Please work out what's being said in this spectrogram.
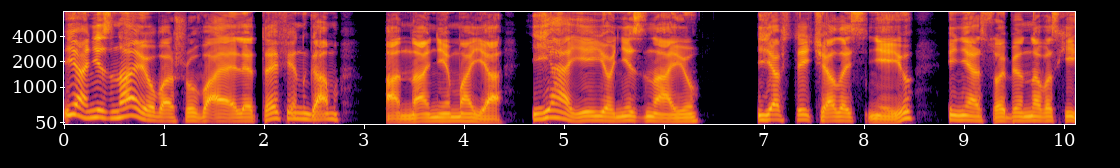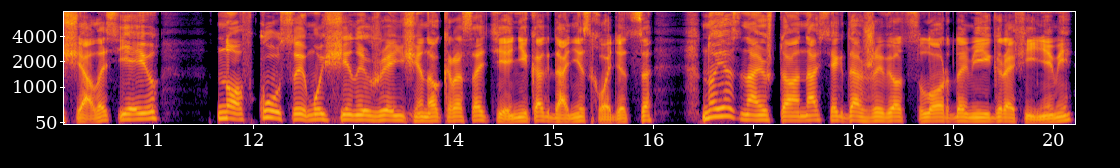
Я не знаю вашу Вайлет Эффингам, она не моя, я ее не знаю. Я встречалась с нею и не особенно восхищалась ею, но вкусы мужчин и женщин о красоте никогда не сходятся. Но я знаю, что она всегда живет с лордами и графинями.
